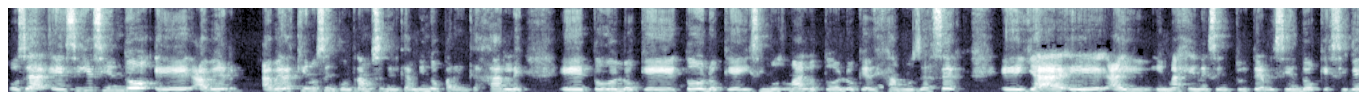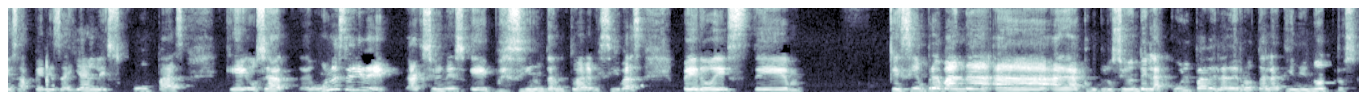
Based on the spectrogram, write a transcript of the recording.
o sea, eh, sigue siendo, a ver, a ver aquí nos encontramos en el camino para encajarle eh, todo, lo que, todo lo que hicimos mal o todo lo que dejamos de hacer. Eh, ya eh, hay imágenes en Twitter diciendo que si ves a Pérez Dayan le escupas, que, o sea, una serie de acciones, pues sí, un tanto agresivas, pero este que siempre van a, la conclusión de la culpa de la derrota la tienen otros.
